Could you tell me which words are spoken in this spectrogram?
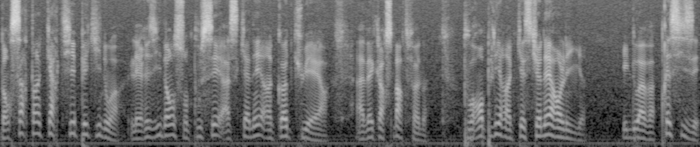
Dans certains quartiers pékinois, les résidents sont poussés à scanner un code QR avec leur smartphone pour remplir un questionnaire en ligne. Ils doivent préciser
